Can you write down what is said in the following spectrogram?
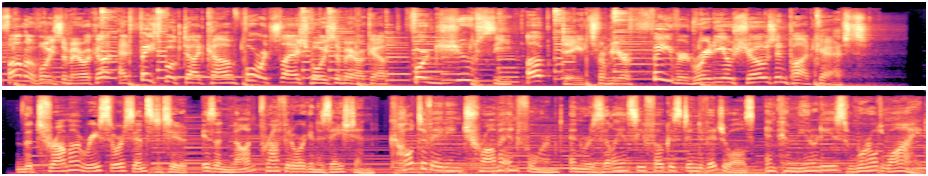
Follow Voice America at facebook.com forward slash voice America for juicy updates from your favorite radio shows and podcasts. The Trauma Resource Institute is a nonprofit organization cultivating trauma informed and resiliency focused individuals and communities worldwide.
